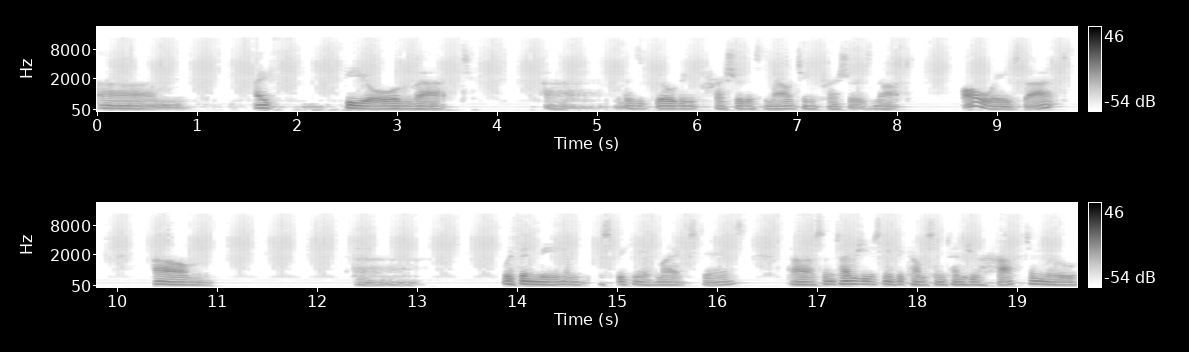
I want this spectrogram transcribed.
um, I feel that uh, this building pressure, this mounting pressure, is not always that. Um, uh, within me, I'm speaking of my experience. Uh, sometimes you just need to come. Sometimes you have to move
